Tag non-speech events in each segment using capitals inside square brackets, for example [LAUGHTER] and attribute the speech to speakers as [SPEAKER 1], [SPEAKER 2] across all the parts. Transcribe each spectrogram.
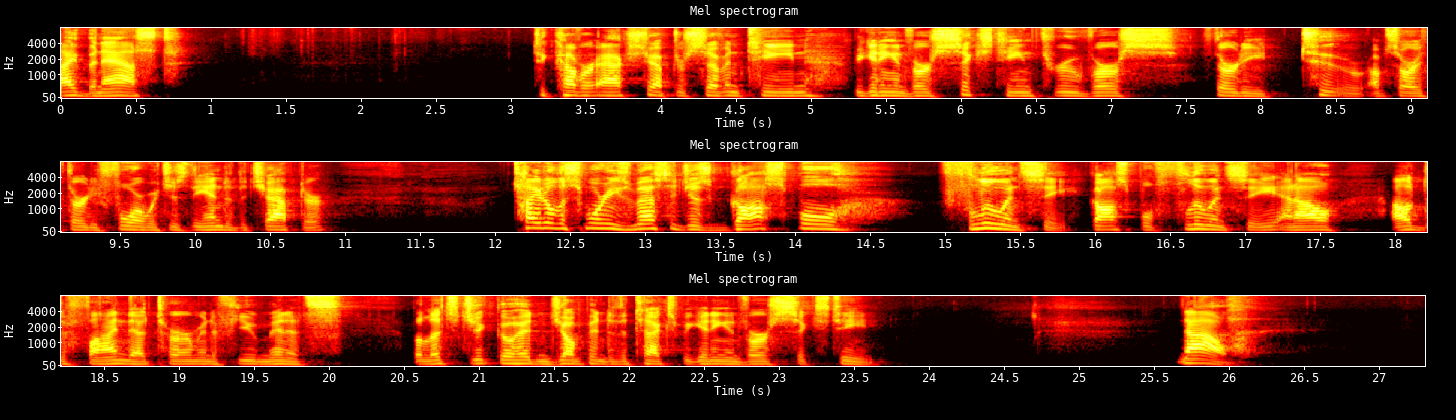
[SPEAKER 1] I've been asked to cover Acts chapter 17, beginning in verse 16 through verse 32, I'm sorry, 34, which is the end of the chapter. Title this morning's message is Gospel Fluency. Gospel Fluency, and I'll, I'll define that term in a few minutes. But let's j- go ahead and jump into the text beginning in verse 16. Now,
